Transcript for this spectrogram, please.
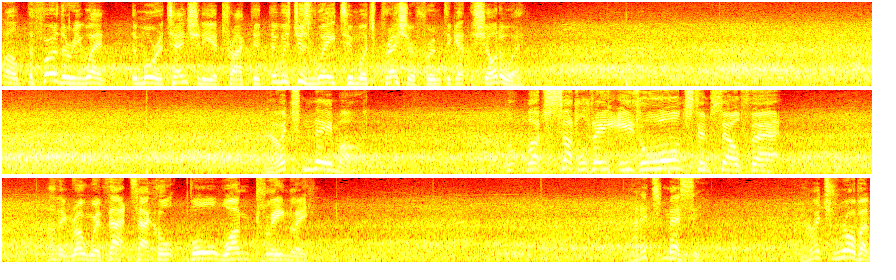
Well, the further he went, the more attention he attracted. There was just way too much pressure for him to get the shot away. Now it's Neymar. Not much subtlety, he's launched himself there. Nothing wrong with that tackle, ball won cleanly. And it's Messi. Now it's Robben.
